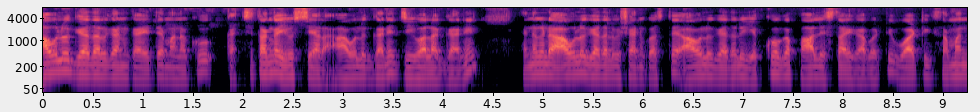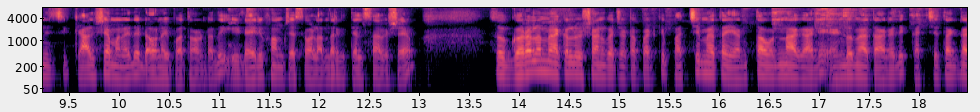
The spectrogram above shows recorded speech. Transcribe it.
ఆవులు గేదెలు కనుక అయితే మనకు ఖచ్చితంగా యూస్ చేయాలి. ఆవులకు కానీ జీవాలకు కానీ ఎందుకంటే ఆవులు గేదెల విషయానికి వస్తే ఆవులు గేదెలు ఎక్కువగా పాలు ఇస్తాయి కాబట్టి వాటికి సంబంధించి కాల్షియం అనేది డౌన్ అయిపోతూ ఉంటుంది. ఈ డైరీ ఫామ్ చేసే వాళ్ళందరికీ తెలుసు ఆ విషయం? సో గొర్రెల మేకల విషయానికి వచ్చేటప్పటికి పచ్చి మేత ఎంత ఉన్నా కానీ ఎండు మేత అనేది ఖచ్చితంగా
